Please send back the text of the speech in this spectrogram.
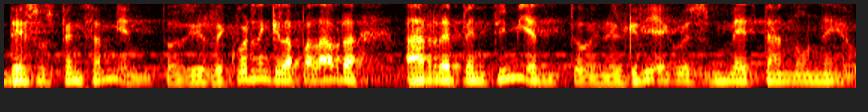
de esos pensamientos. Y recuerden que la palabra arrepentimiento en el griego es metanoneo,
